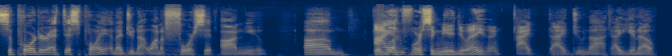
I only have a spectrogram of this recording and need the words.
supporter at this point, and I do not want to force it on you. Um, Good luck am, forcing me to do anything. I I do not. I you know,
